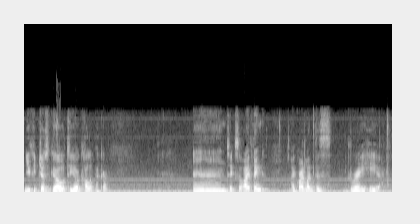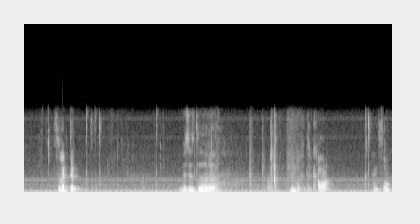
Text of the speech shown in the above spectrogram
You could just go to your color picker and so I think I quite like this gray here. Select it. This is the number for the color. Cancel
